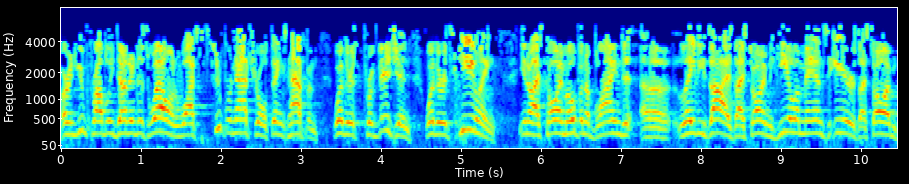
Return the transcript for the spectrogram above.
or you've probably done it as well and watched supernatural things happen, whether it's provision, whether it's healing. You know, I saw him open a blind uh, lady's eyes. I saw him heal a man's ears. I saw him,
